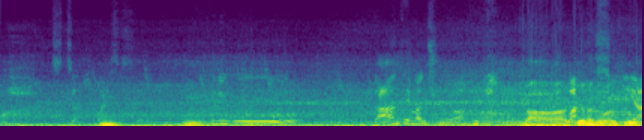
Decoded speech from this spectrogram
아, 진짜 음. 맛있어. 음. 그리고 나한테만 중요한 거. 아, 계란이 완숙. 완숙이야.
